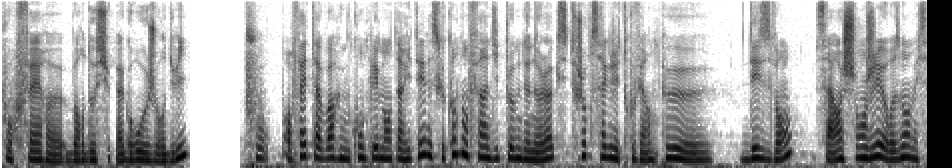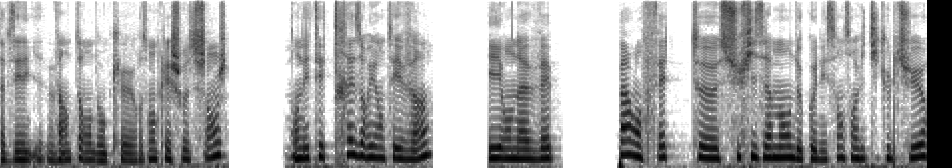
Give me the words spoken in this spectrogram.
pour faire euh, Bordeaux Supagro aujourd'hui, pour en fait avoir une complémentarité. Parce que quand on fait un diplôme d'œnologue, c'est toujours ça que j'ai trouvé un peu euh, décevant. Ça a changé, heureusement, mais ça faisait 20 ans, donc euh, heureusement que les choses changent. On était très orienté vin et on n'avait pas en fait euh, suffisamment de connaissances en viticulture.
